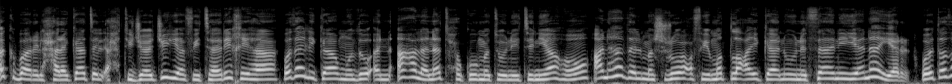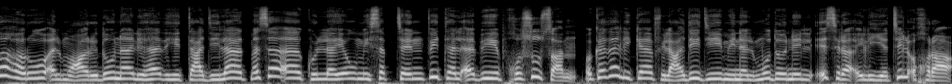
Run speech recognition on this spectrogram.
أكبر الحركات الاحتجاجية في تاريخها وذلك منذ أن أعلن أعلنت حكومة نتنياهو عن هذا المشروع في مطلع كانون الثاني يناير. ويتظاهر المعارضون لهذه التعديلات مساء كل يوم سبت في تل أبيب خصوصا وكذلك في العديد من المدن الإسرائيلية الأخرى.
